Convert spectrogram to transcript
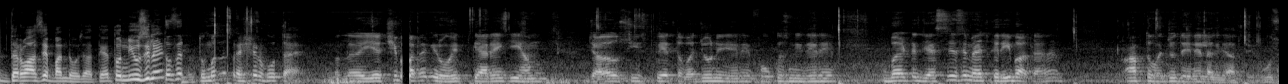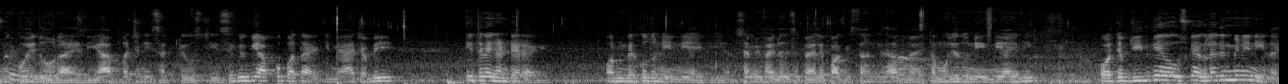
दरवाजे बंद हो जाते हैं। तो न्यूजीलैंड तो फिर तो मतलब प्रेशर होता है। मतलब ये अच्छी बात है कि रोहित कह रहे हैं कि हम ज़्यादा उस चीज़ पे तवज्जो नहीं दे रहे फोकस नहीं दे रहे। बट जैसे जैसे मैच करीब आता है ना आप तवज्जो देने लग जाते हो। उसमें कोई दो राय नहीं आप बच नहीं सकते उस चीज़ से। क्योंकि आपको पता है कि मैच अभी इतने घंटे रह गए। और मेरे को तो नींद नहीं आई थी यार। सेमीफाइनल से पहले पाकिस्तान के साथ मैच तब मुझे तो नींद नहीं आई थी। और जब जीत गए उसके अगले दिन भी नहीं नींद आई।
